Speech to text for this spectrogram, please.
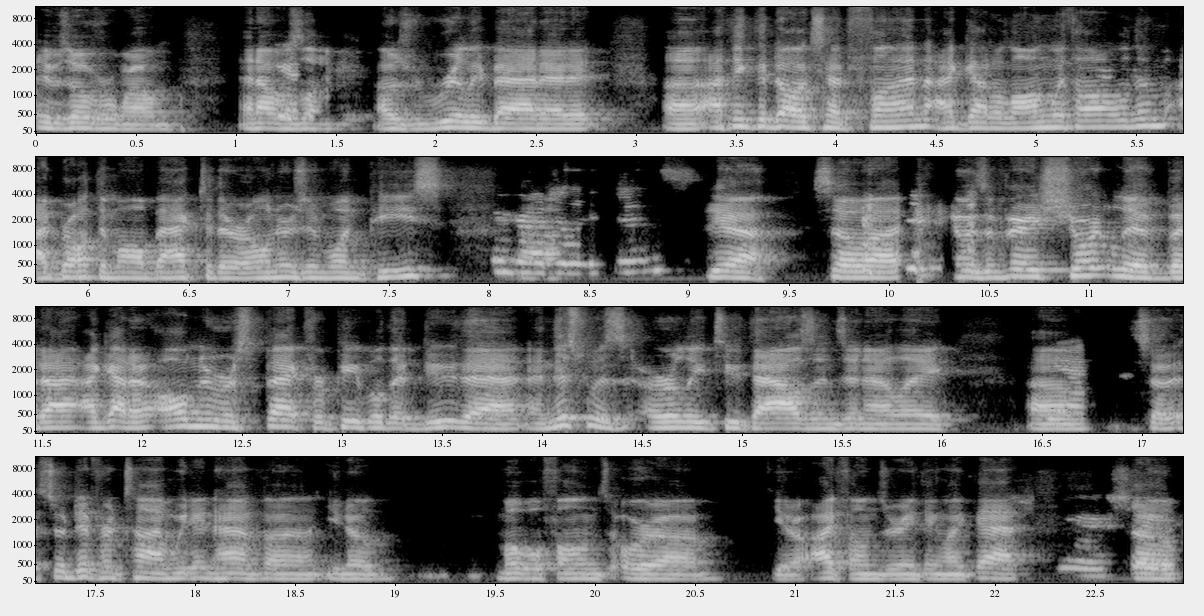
it was overwhelmed and I was yeah. like, I was really bad at it. Uh, I think the dogs had fun. I got along with all of them. I brought them all back to their owners in one piece. Congratulations. Uh, yeah. So uh, it was a very short lived, but I, I, got an all new respect for people that do that. And this was early 2000s in LA. Um, yeah. So it's a different time. We didn't have, uh, you know, mobile phones or, uh, you know, iPhones or anything like that. Sure, so,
